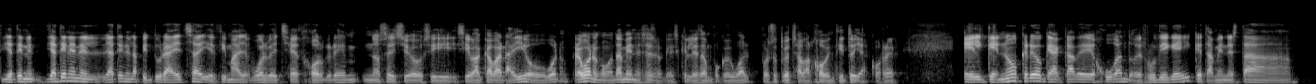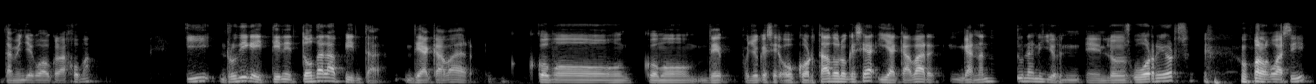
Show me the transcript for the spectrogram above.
ya, tienen, ya, tienen ya tienen la pintura hecha y encima vuelve Chet Holgren. No sé yo si, si, va a acabar ahí o bueno. Pero bueno, como también es eso, que es que les da un poco igual, pues otro chaval jovencito y a correr. El que no creo que acabe jugando es Rudy Gay, que también está. También llegó a Oklahoma. Y Rudy Gay tiene toda la pinta de acabar como, como de, pues yo qué sé, o cortado o lo que sea, y acabar ganando un anillo en los Warriors o algo así,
